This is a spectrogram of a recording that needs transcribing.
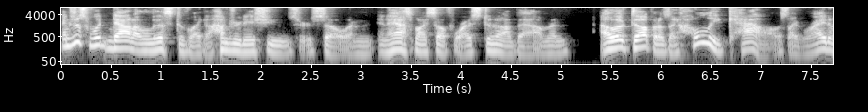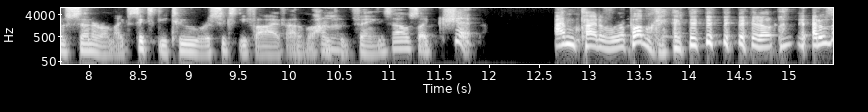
and just went down a list of like 100 issues or so and, and asked myself where I stood on them. And I looked up and I was like, holy cow. I was like right of center on like 62 or 65 out of 100 mm. things. And I was like, shit, I'm kind of a Republican. you know? And it was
